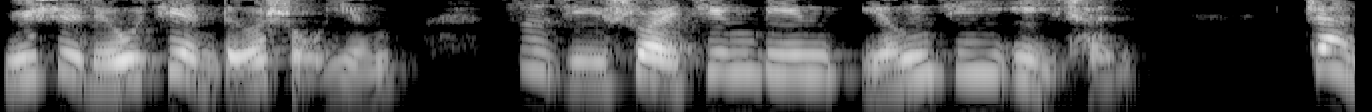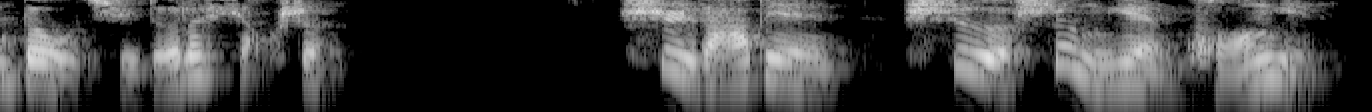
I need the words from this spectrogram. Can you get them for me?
于是留建德守营，自己率精兵迎击义臣，战斗取得了小胜。士达便设盛宴狂饮，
